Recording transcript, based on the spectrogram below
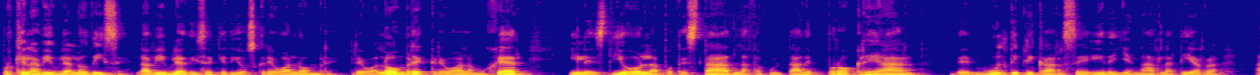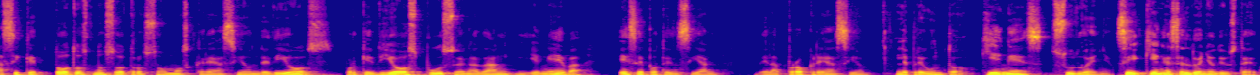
Porque la Biblia lo dice. La Biblia dice que Dios creó al hombre. Creó al hombre, creó a la mujer y les dio la potestad, la facultad de procrear, de multiplicarse y de llenar la tierra Así que todos nosotros somos creación de Dios, porque Dios puso en Adán y en Eva ese potencial de la procreación. Le preguntó, ¿quién es su dueño? Sí, ¿quién es el dueño de usted?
